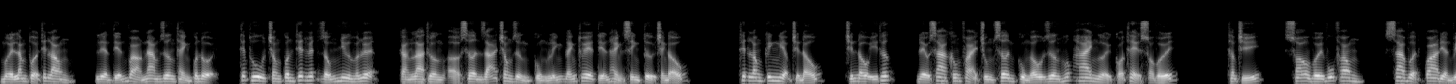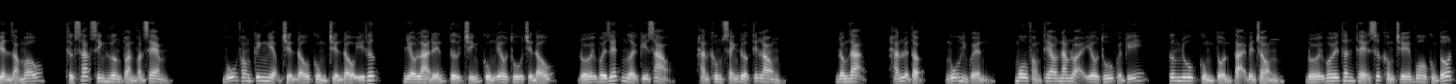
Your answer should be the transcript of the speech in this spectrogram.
mười lăm tuổi thiết long liền tiến vào nam dương thành quân đội, tiếp thu trong quân thiết huyết giống như huấn luyện càng là thường ở sơn giã trong rừng cùng lính đánh thuê tiến hành sinh tử tranh đấu. Thiết long kinh nghiệm chiến đấu chiến đấu ý thức, đều xa không phải trung sơn cùng âu dương húc hai người có thể so với. Thậm chí, so với vũ phong, xa vượt qua điển viên giám mẫu, thực xác sinh hương toàn văn xem. Vũ phong kinh nghiệm chiến đấu cùng chiến đấu ý thức, nhiều là đến từ chính cùng yêu thú chiến đấu, đối với giết người kỹ xảo, hắn không sánh được thiết long. Đồng dạng, hắn luyện tập, ngũ hình quyền, mô phỏng theo năm loại yêu thú quyền kỹ, cương nhu cùng tồn tại bên trong, đối với thân thể sức khống chế vô cùng tốt,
